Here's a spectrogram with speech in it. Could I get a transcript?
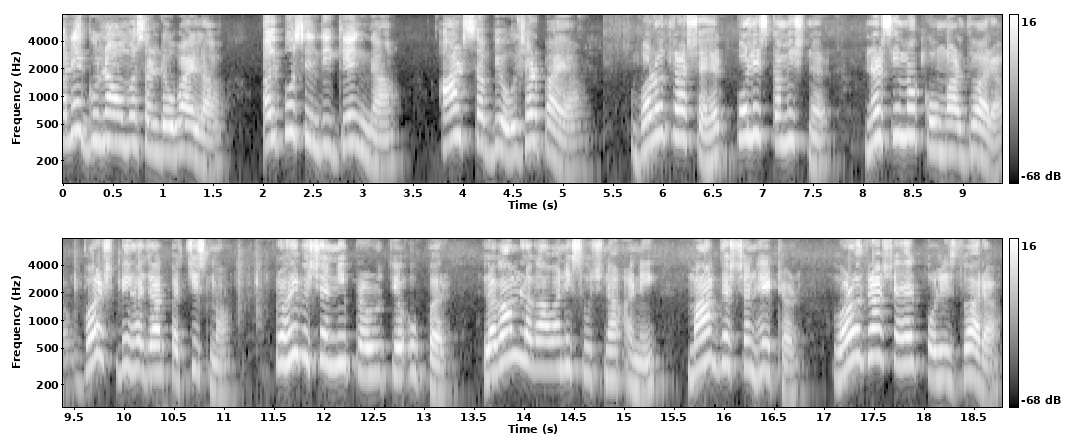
અનેક ગુનાઓમાં સંડોવાયેલા અલ્પુસિંધી ગેંગના આઠ સભ્યો ઝડપાયા. વડોદરા શહેર પોલીસ કમિશનર નરસિંહા કુમાર દ્વારા વર્ષ બે હજાર પચીસમાં પ્રોહિબિશનની પ્રવૃત્તિઓ ઉપર લગામ લગાવવાની સૂચના અને માર્ગદર્શન હેઠળ વડોદરા શહેર પોલીસ દ્વારા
